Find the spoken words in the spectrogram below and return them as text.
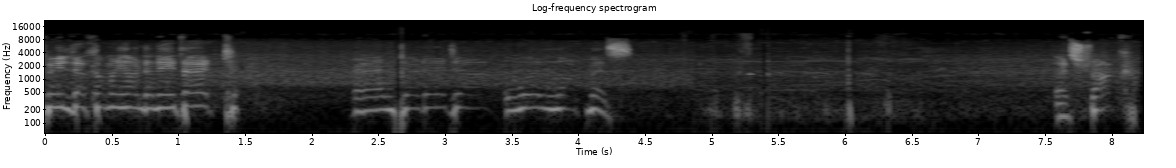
Fielder coming underneath it. And Jadeja will not miss. That struck.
